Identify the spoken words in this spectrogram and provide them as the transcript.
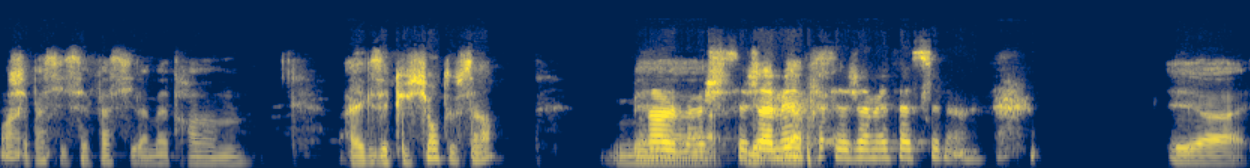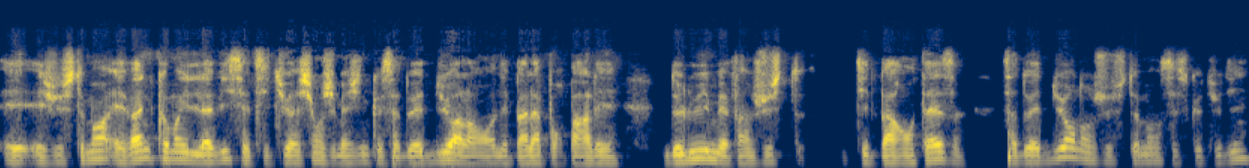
ne sais pas si c'est facile à mettre à exécution tout ça. Mais, non, bah, c'est jamais, jamais facile. Euh, et, justement, Evan, comment il l'a vu cette situation? J'imagine que ça doit être dur. Alors, on n'est pas là pour parler de lui, mais enfin, juste petite parenthèse, ça doit être dur, non Justement, c'est ce que tu dis?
